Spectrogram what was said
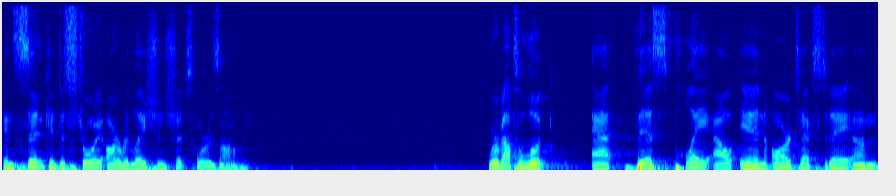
And sin can destroy our relationships horizontally. We're about to look at this play out in our text today. Um,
